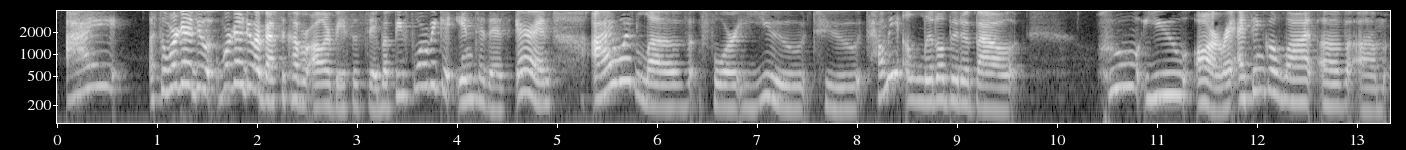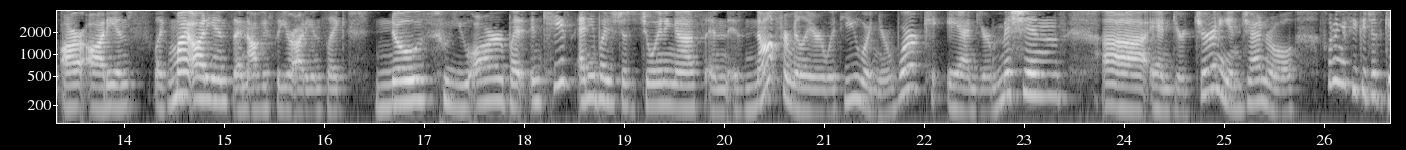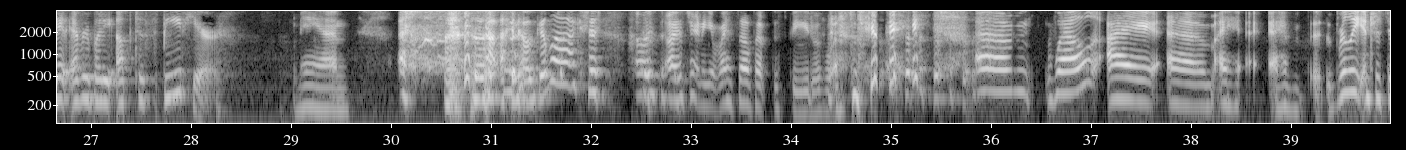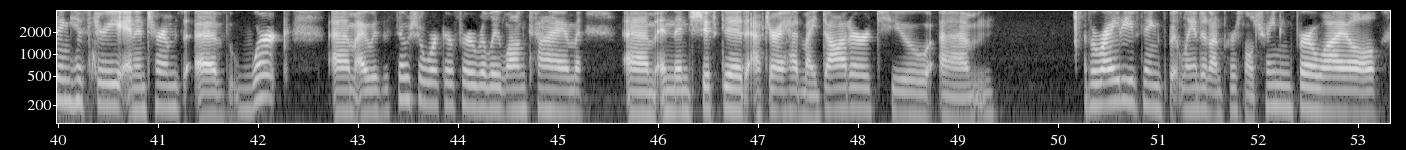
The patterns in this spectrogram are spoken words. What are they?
I so we're gonna do we're gonna do our best to cover all our bases today but before we get into this erin i would love for you to tell me a little bit about who you are right? I think a lot of um, our audience like my audience and obviously your audience like knows who you are but in case anybody's just joining us and is not familiar with you and your work and your missions uh, and your journey in general i was wondering if you could just get everybody up to speed here man I know. Good luck. I, was, I was trying to get myself up to speed with what I'm doing. um, well, I um, I, I, have a really interesting history, and in terms of work, um, I was a social worker for a really long time, um, and then shifted after I had my daughter to um, a variety of things, but landed on personal training for a while.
